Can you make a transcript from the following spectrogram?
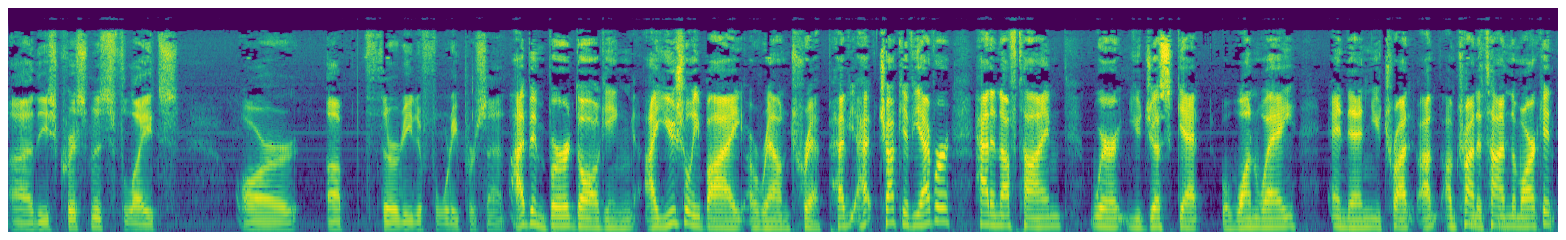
Uh, these Christmas flights are up 30 to 40%. I've been bird dogging. I usually buy a round trip. Have you, Chuck? Have you ever had enough time where you just get one way and then you try? I'm, I'm trying to time the market,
